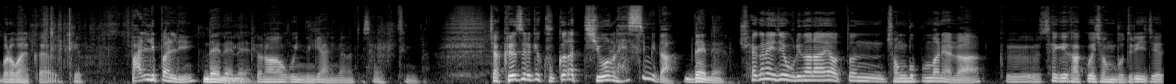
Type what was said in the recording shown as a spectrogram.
뭐라고 할까요? 이렇게 빨리빨리 네네네. 변화하고 있는 게 아닌가 하는 또 생각이 듭니다. 자, 그래서 이렇게 국가가 지원을 했습니다. 네네. 최근에 이제 우리나라의 어떤 정부뿐만이 아니라 그 세계 각국의 정부들이 이제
